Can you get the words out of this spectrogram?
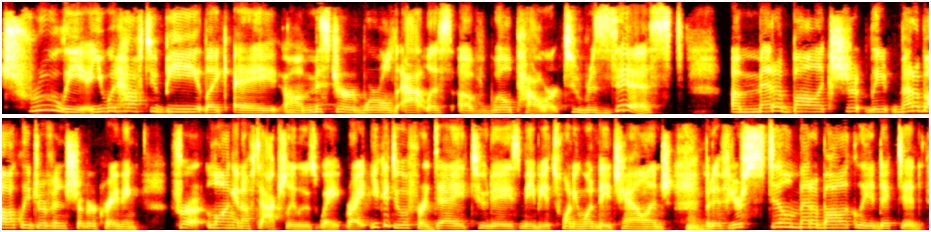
truly, you would have to be like a um, Mr. World Atlas of willpower to resist a metabolic metabolically driven sugar craving for long enough to actually lose weight, right? You could do it for a day, 2 days, maybe a 21 day challenge, mm-hmm. but if you're still metabolically addicted,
